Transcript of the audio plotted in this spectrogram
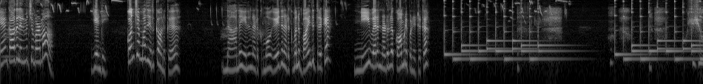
என் காதல் எலுமிச்சம்பழமா ஏண்டி கொஞ்சமாவது இருக்கா அவனுக்கு நானே என்ன நடக்குமோ ஏது நடக்குமோன்னு பயந்துட்டு இருக்கேன். நீ வேற நடுவுல காமெடி பண்ணிட்டு இருக்க. ஐயோ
